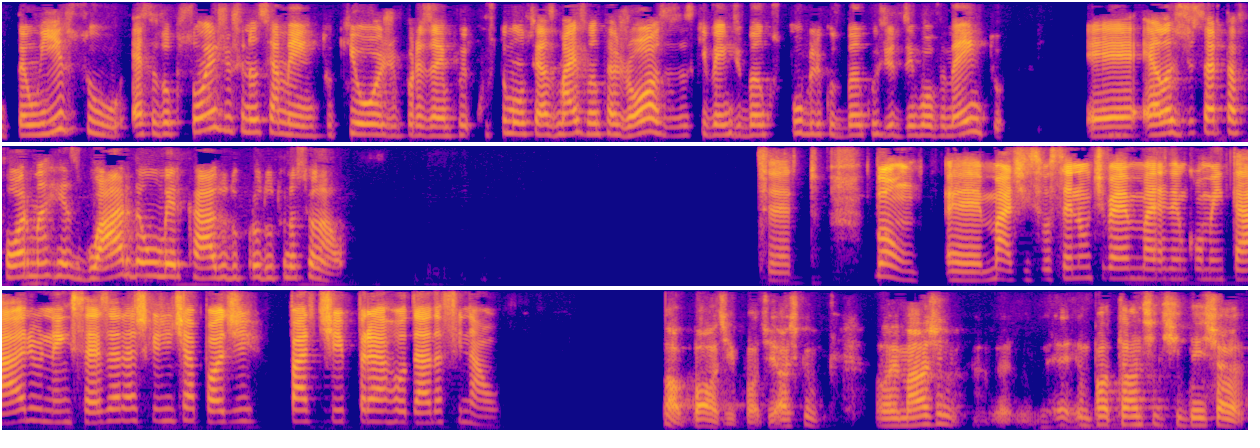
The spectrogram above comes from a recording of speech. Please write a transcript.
Então, isso, essas opções de financiamento que hoje, por exemplo, costumam ser as mais vantajosas, as que vêm de bancos públicos, bancos de desenvolvimento, é, elas, de certa forma, resguardam o mercado do produto nacional. Certo. Bom, é, Martin, se você não tiver mais nenhum comentário, nem César, acho que a gente já pode partir para a rodada final. Oh, pode, pode. Acho que a imagem é, é importante de deixar,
